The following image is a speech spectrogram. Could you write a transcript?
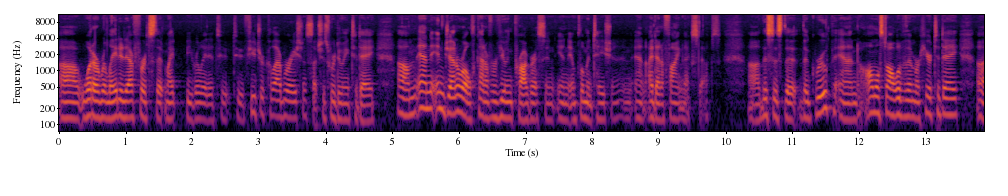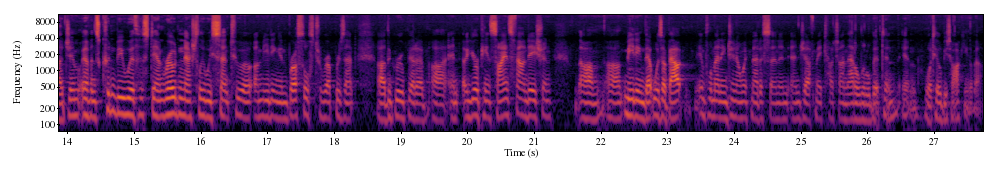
Uh, what are related efforts that might be related to, to future collaborations, such as we're doing today? Um, and in general, kind of reviewing progress in, in implementation and, and, identifying next steps. Uh, this is the, the group, and almost all of them are here today. Uh, Jim Evans couldn't be with us. Dan Roden, actually, we sent to a, a meeting in Brussels to represent uh, the group at a, uh, an, a, European Science Foundation um, uh, meeting that was about implementing genomic medicine, and, and, Jeff may touch on that a little bit in, in what he'll be talking about.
